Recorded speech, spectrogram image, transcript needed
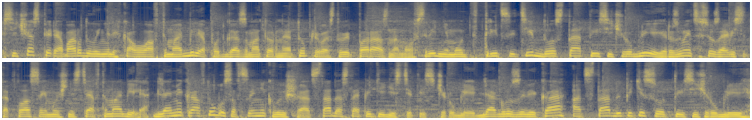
Сейчас переоборудование легкового автомобиля под газомоторное топливо стоит по-разному. В среднем от 30 до 100 тысяч рублей. разумеется, все зависит от класса и мощности автомобиля. Для микроавтобусов ценник выше, от 100 до 150 тысяч рублей. Для грузовика от 100 до 500 тысяч рублей.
